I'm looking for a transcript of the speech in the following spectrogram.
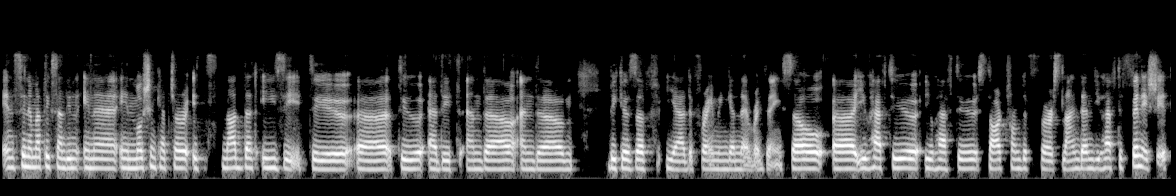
in cinematics and in in, a, in motion capture it's not that easy to uh, to edit and uh, and um, because of yeah the framing and everything. So uh, you have to you have to start from the first line then you have to finish it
